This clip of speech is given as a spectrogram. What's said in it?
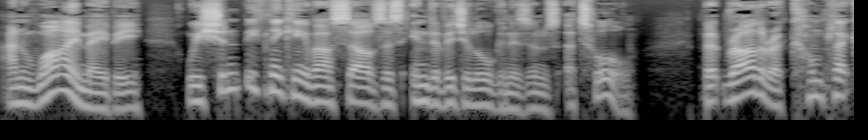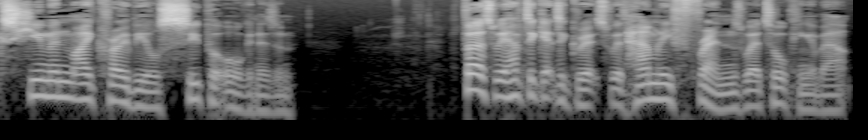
And why, maybe, we shouldn't be thinking of ourselves as individual organisms at all, but rather a complex human microbial superorganism. First, we have to get to grips with how many friends we're talking about.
